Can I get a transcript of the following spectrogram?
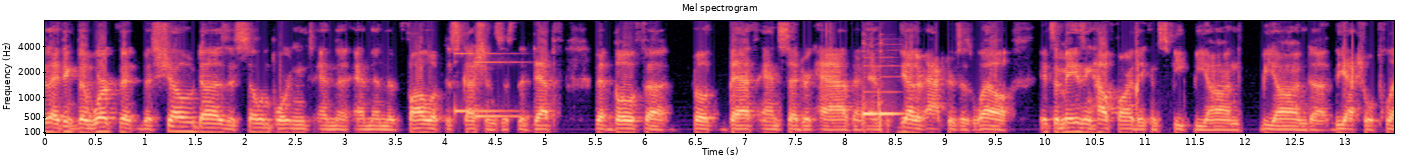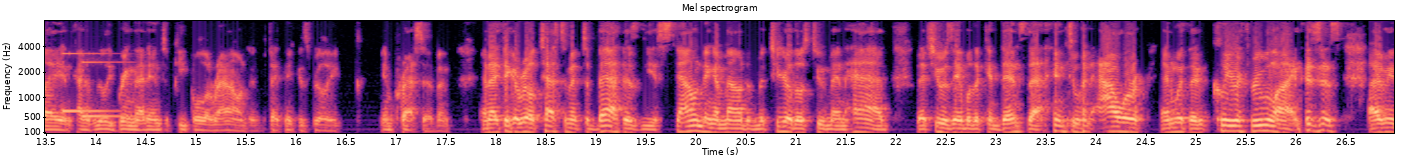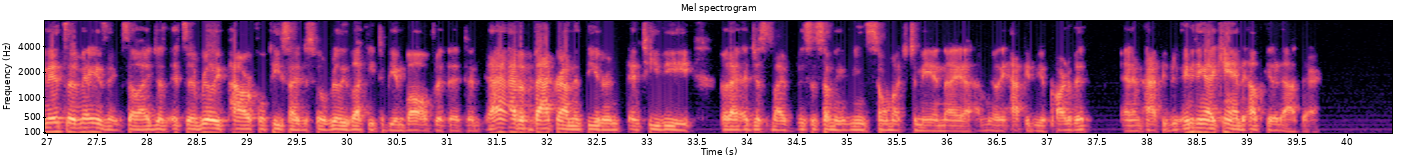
because I think the work that the show does is so important, and the and then the follow up discussions is the depth that both uh, both Beth and Cedric have, and, and, the other actors as well. It's amazing how far they can speak beyond beyond uh, the actual play and kind of really bring that into people around, which I think is really impressive. And and I think a real testament to Beth is the astounding amount of material those two men had that she was able to condense that into an hour and with a clear through line. It's just I mean it's amazing. So I just it's a really powerful piece. I just feel really lucky to be involved with it. And I have a background in theater and, and TV, but I, just my this is something that means so much to me, and I, I'm really happy to be a part of it. And I'm happy to do anything I can to help get it out there.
